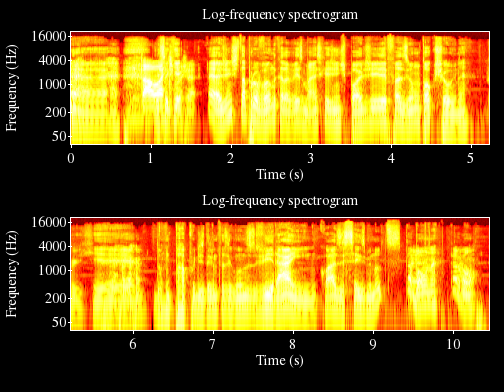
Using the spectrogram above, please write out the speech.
é, tá ótimo aqui, já. É, a gente tá provando cada vez mais que a gente pode fazer um talk show, né? Porque de um papo de 30 segundos virar em quase 6 minutos, tá é, bom, né? Tá, tá bom. bom.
